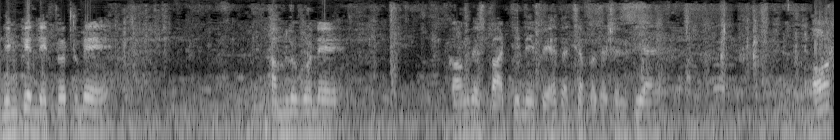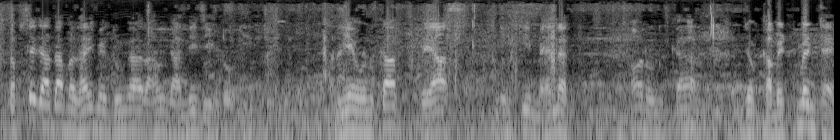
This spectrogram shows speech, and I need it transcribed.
जिनके नेतृत्व में हम लोगों ने कांग्रेस पार्टी ने बेहद अच्छा प्रदर्शन किया है। और सबसे ज़्यादा बधाई मैं दूँगा राहुल गांधी जी को। ये उनका प्रयास उनकी मेहनत और उनका जो कमिटमेंट है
